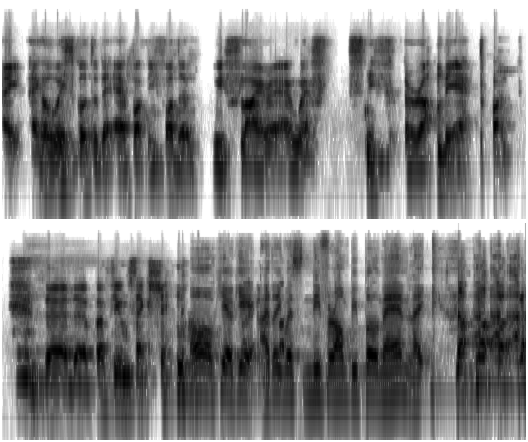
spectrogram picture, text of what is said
I, I always go to the airport before the we fly, right? I would sniff around the airport, the the perfume section. Oh, okay, okay. I thought you were sniff around people, man. Like no, no, no.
